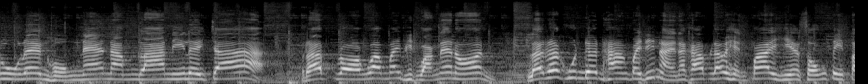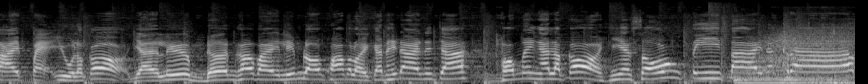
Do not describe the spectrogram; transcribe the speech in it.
ลูกเล่งหงแนะนำร้านนี้เลยจ้า รับรองว่าไม่ผิดหวังแน่นอน และถ้าคุณเดินทางไปที่ไหนนะครับ แล้วเห็นป้ายเฮียสงตีตายแปะอยู่แล้วก็อย่าลืมเดินเข้าไปลิ้มลองความอร่อยกันให้ได้นะจ๊ะเพราะไม่งั้นแล้วก็เฮียสงตีตายนะครับ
